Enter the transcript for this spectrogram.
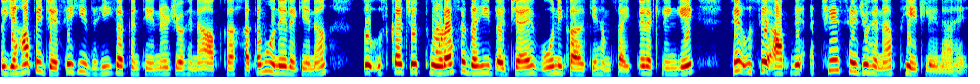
तो यहाँ पे जैसे ही दही का कंटेनर जो है ना आपका ख़त्म होने लगे ना तो उसका जो थोड़ा सा दही बच जाए, वो निकाल के हम साइड पे रख लेंगे, फिर उसे आपने अच्छे से जो है ना फेंट लेना है।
